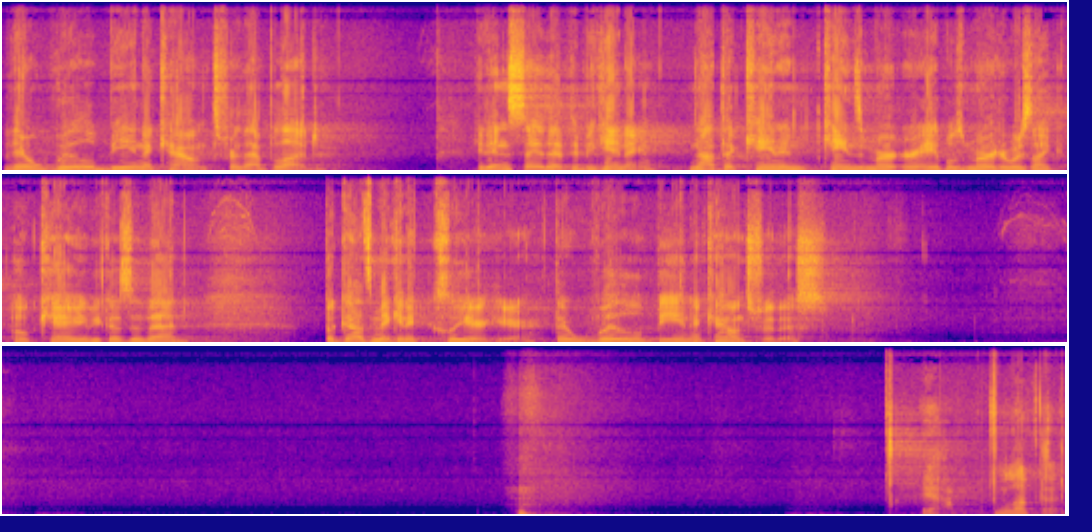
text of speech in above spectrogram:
there will be an account for that blood. He didn't say that at the beginning. Not that Cain and Cain's murder, Abel's murder was like okay because of that. But God's making it clear here. There will be an account for this. Love that.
